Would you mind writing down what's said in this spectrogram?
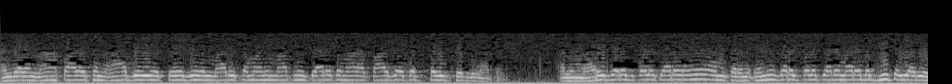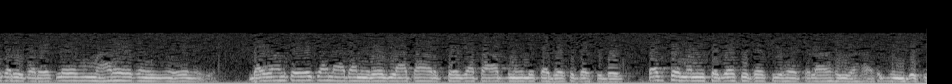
અને જયારે ના પાડે છે ને આ જોઈએ તે જોઈએ મારી કમાણી માપની ત્યારે તો મારા કાળજા ઉપર સહિત ફેરવી નાખે અને મારી ગરજ પડે ત્યારે હું આમ કરે એની ગરજ પડે ત્યારે મારે બધી તૈયારીઓ કરવી પડે એટલે મારે કઈ એ નહીં भगवान को एक क्या नादा नहीं रोज लाता और सो जाता, अब नहीं लेता जैसे तैसी लोग सबसे मनुष्य जैसी तैसी है, चला ही रहा ज़िंदगी।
